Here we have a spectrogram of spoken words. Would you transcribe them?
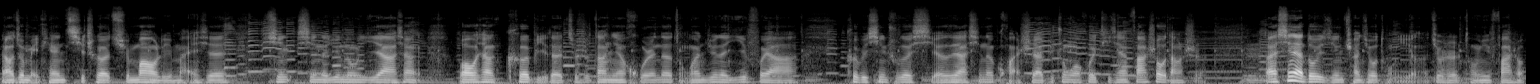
然后就每天骑车去茂里买一些新新的运动衣啊，像包括像科比的，就是当年湖人的总冠军的衣服呀，科比新出的鞋子呀，新的款式啊，比中国会提前发售，当时，嗯，但现在都已经全球统一了，就是统一发售，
